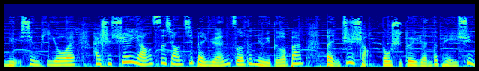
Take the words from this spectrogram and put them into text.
女性 PUA，还是宣扬四项基本原则的女德班，本质上都是对人的培训。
